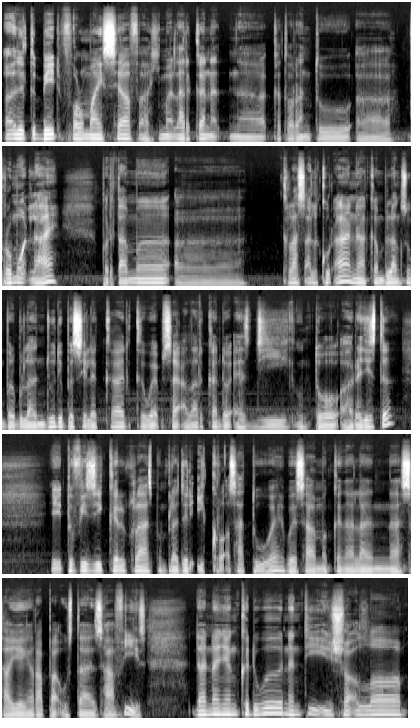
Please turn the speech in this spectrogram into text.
A little bit for myself uh, Himat Larkan nak, nak kata orang tu uh, promote lah eh. Pertama uh, kelas Al-Quran akan berlangsung pada bulan Jun dipersilakan ke website alarkan.sg untuk uh, register iaitu physical class mempelajari Iqra' 1 eh bersama kenalan uh, saya yang rapat Ustaz Hafiz. Dan uh, yang kedua nanti insya-Allah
